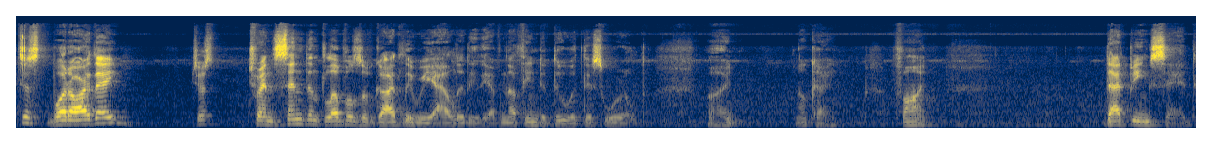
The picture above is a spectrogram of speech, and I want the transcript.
Just what are they? Just transcendent levels of godly reality. They have nothing to do with this world. Right? Okay, fine. That being said,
